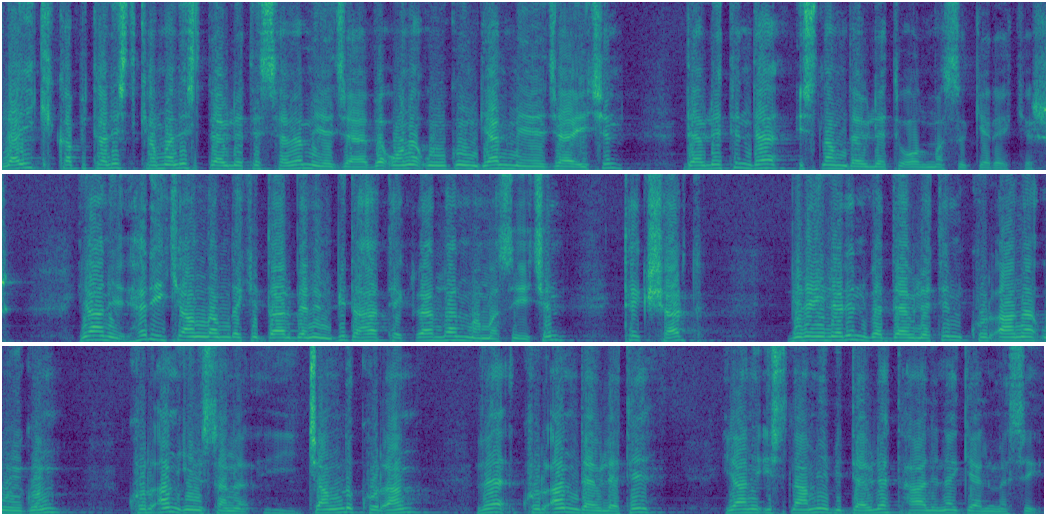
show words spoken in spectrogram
laik, kapitalist, kemalist devleti sevemeyeceği ve ona uygun gelmeyeceği için devletin de İslam devleti olması gerekir. Yani her iki anlamdaki darbenin bir daha tekrarlanmaması için tek şart bireylerin ve devletin Kur'an'a uygun, Kur'an insanı, canlı Kur'an ve Kur'an devleti yani İslami bir devlet haline gelmesi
